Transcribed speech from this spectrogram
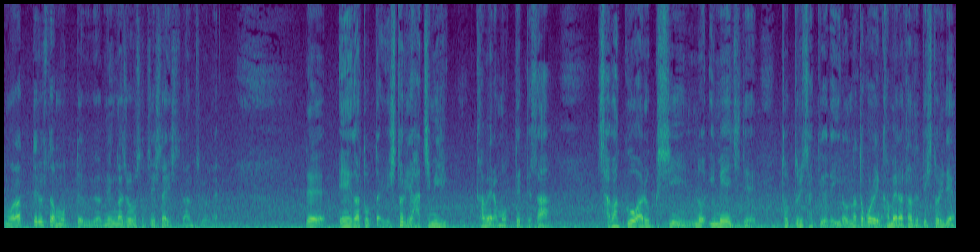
もらってる人は持ってる年賀状の撮影したりしてたんですけどね。で映画撮ったりで1人で8ミリカメラ持ってってさ砂漠を歩くシーンのイメージで鳥取砂丘でいろんなところにカメラ立てて1人で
